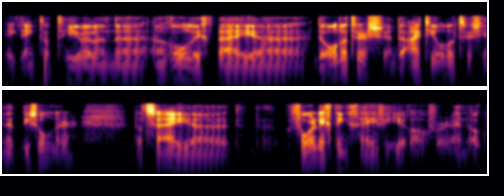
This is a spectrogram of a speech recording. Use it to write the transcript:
ik denk dat hier wel een, uh, een rol ligt bij uh, de auditors en de IT-auditors in het bijzonder. Dat zij uh, voorlichting geven hierover en ook,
